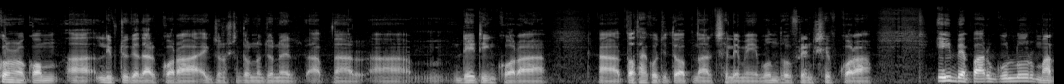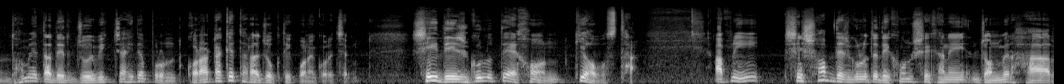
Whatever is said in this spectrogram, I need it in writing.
কোনো রকম লিভ টুগেদার করা একজনের সাথে অন্যজনের আপনার ডেটিং করা তথাকথিত আপনার ছেলে মেয়ে, বন্ধু ফ্রেন্ডশিপ করা, এই ব্যাপারগুলোর মাধ্যমে তাদের জৈবিক চাহিদা পূরণ করাটাকে তারা যৌক্তিক মনে করেছেন। সেই দেশগুলোতে এখন কি অবস্থা? আপনি সেসব দেশগুলোতে দেখুন, সেখানে জন্মের হার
